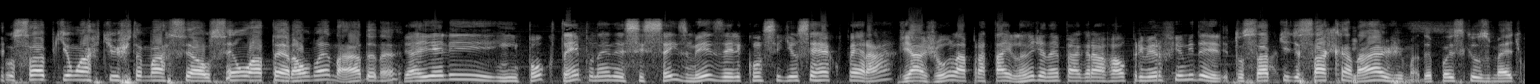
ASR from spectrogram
Tu sabe que um artista marcial sem um lateral não é nada, né? E aí ele, em pouco tempo, né, nesses seis meses, ele conseguiu se recuperar, viajou lá pra Tailândia, né, pra gravar o primeiro filme E dele. tu sabe que de sacanagem, mano, depois que os médicos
